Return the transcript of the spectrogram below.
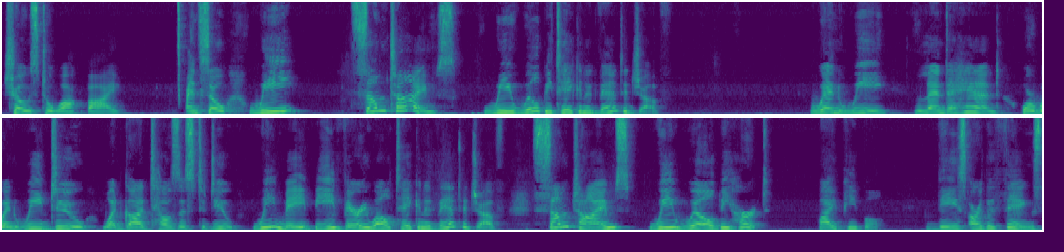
chose to walk by. And so we, sometimes, we will be taken advantage of when we lend a hand or when we do what God tells us to do. We may be very well taken advantage of. Sometimes we will be hurt by people. These are the things,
